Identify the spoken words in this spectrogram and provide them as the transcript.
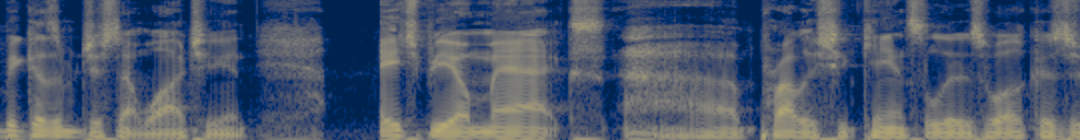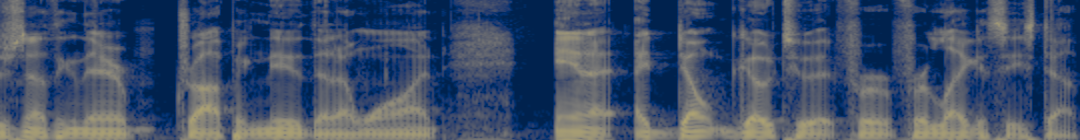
because I'm just not watching it. HBO Max uh, probably should cancel it as well because there's nothing there dropping new that I want, and I, I don't go to it for for legacy stuff.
